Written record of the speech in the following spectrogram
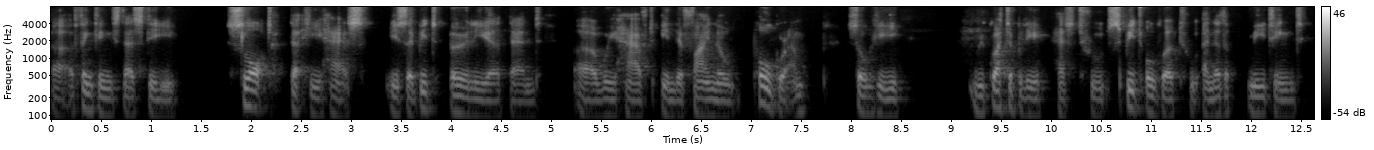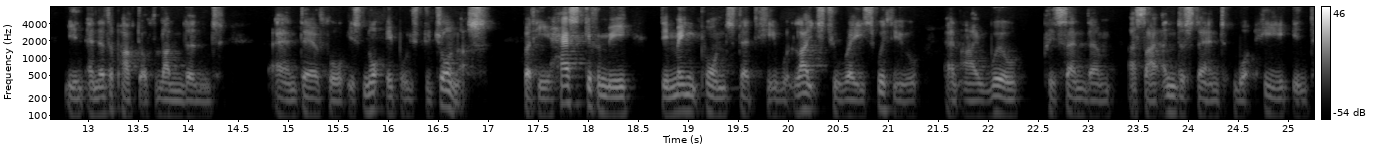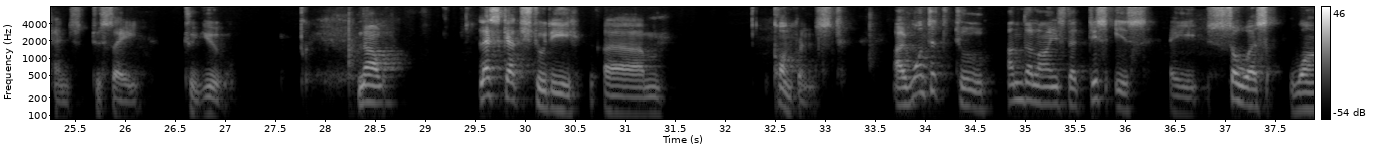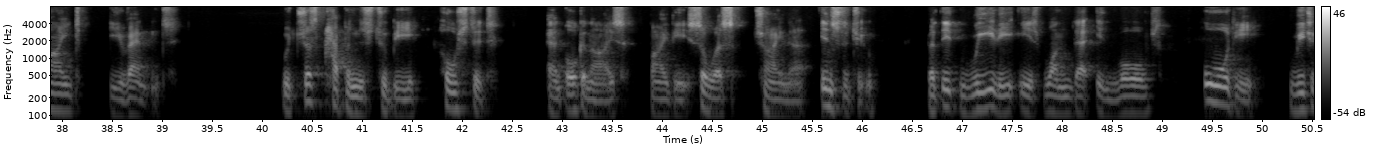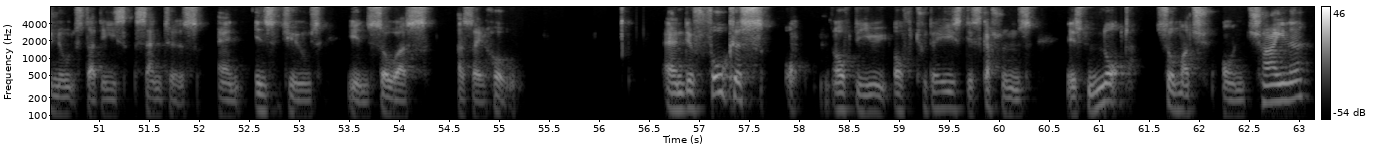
uh, thinking that the slot that he has is a bit earlier than uh, we have in the final program. So he regrettably has to speed over to another meeting in another part of London and therefore is not able to join us. But he has given me the main points that he would like to raise with you and I will present them as I understand what he intends to say to you. Now, let's get to the um, conference. I wanted to underline that this is a SOAS-wide event, which just happens to be hosted and organized by the SOAS China Institute, but it really is one that involves all the regional studies centers and institutes in SOAS as a whole. And the focus of, of, the, of today's discussions is not so much on China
